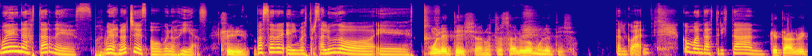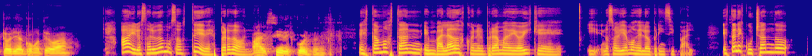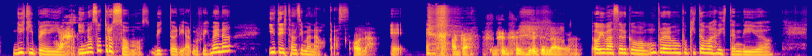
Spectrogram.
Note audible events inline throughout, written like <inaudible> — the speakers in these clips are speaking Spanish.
Buenas tardes, <laughs> buenas noches o buenos días. Sí, Va a ser el, nuestro saludo eh, muletilla, nuestro saludo muletilla. tal cual. ¿Cómo andas, Tristán? ¿Qué tal, Victoria? ¿Cómo te va? Ay, los saludamos a ustedes, perdón. Ay, sí, disculpen. Estamos tan embalados con el programa de hoy que nos olvidamos de lo principal. Están escuchando Wikipedia y nosotros somos Victoria Ruizmena y Tristán Simanauskas. Hola, Eh, <laughs> acá, de, este lado. hoy va a ser como un programa un poquito más distendido.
